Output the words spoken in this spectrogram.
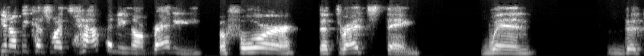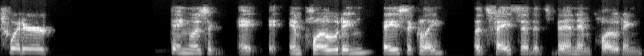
you know because what's happening already before the threads thing when the twitter thing was imploding, basically. Let's face it, it's been imploding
